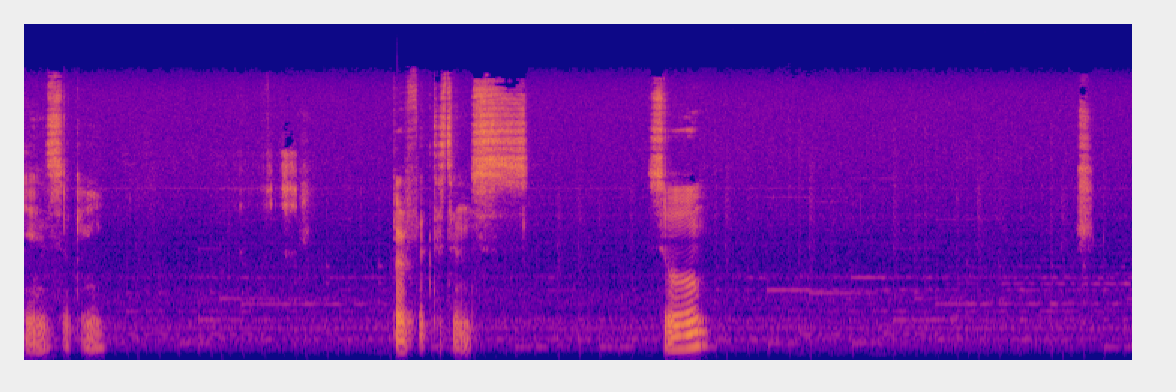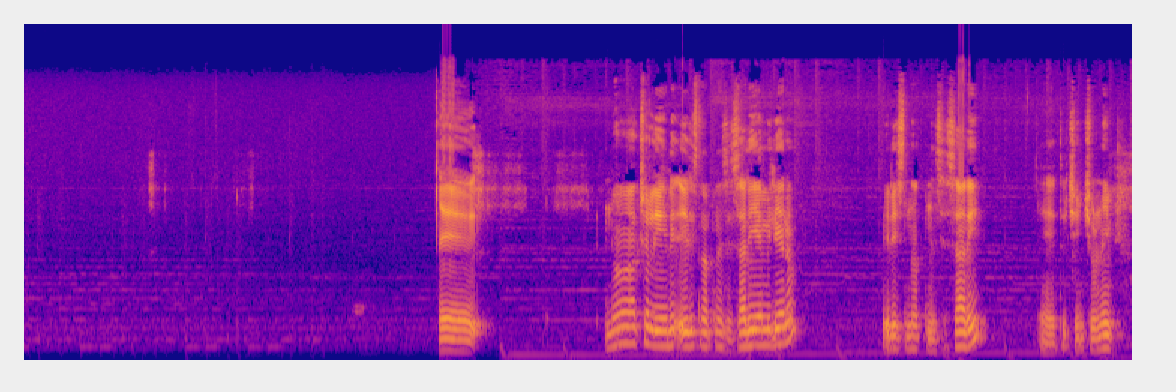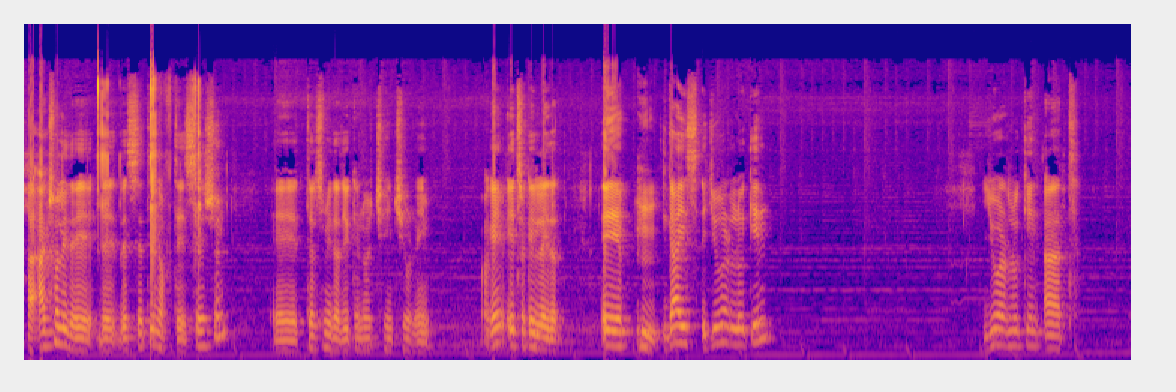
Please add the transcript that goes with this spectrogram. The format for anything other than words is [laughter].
Yes, okay. Perfect distance. So uh, no, actually, it, is not necessary, Emiliano. It is not necessary to change your name. Uh, actually, the, the, the setting of the session uh, tells me that you cannot change your name. Okay, it's okay like that. Uh, [clears throat] guys, you are looking. You are looking at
